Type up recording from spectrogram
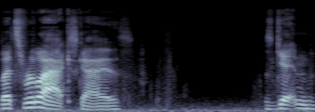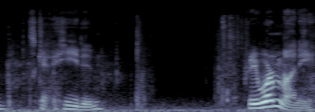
Let's relax, guys. It's getting it's getting heated. Pre-war money.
